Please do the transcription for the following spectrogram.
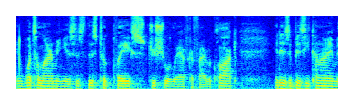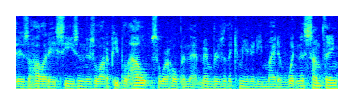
And what's alarming is, is this took place just shortly after 5 o'clock. It is a busy time. It is a holiday season. There's a lot of people out, so we're hoping that members of the community might have witnessed something.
